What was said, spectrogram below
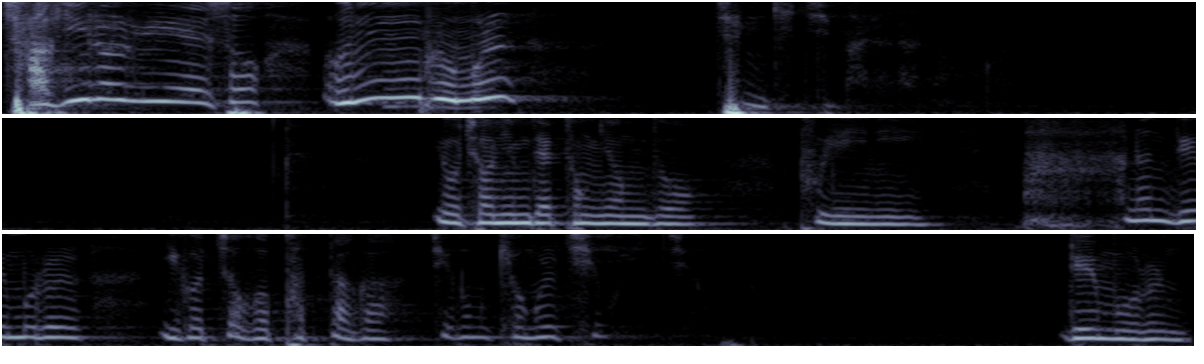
자기를 위해서 은금을 챙기지 말라는 거예요. 요 전임 대통령도 부인이 많은 뇌물을 이것저것 받다가 지금 경을 치고. 뇌물은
